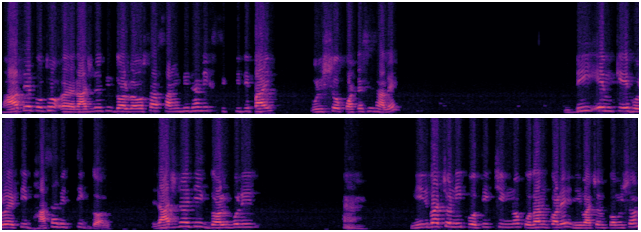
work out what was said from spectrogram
ভারতের প্রথম রাজনৈতিক দল ব্যবস্থা সাংবিধানিক স্বীকৃতি পায় উনিশশো পঁচাশি সালে। ডিএমকে হলো একটি ভাষাভিত্তিক দল। রাজনৈতিক দলগুলির নির্বাচনী প্রতীক চিহ্ন প্রদান করে নির্বাচন কমিশন।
